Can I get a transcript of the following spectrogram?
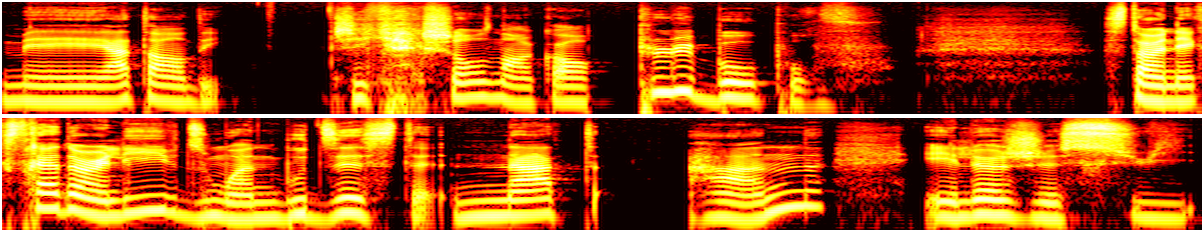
Mais attendez, j'ai quelque chose d'encore plus beau pour vous. C'est un extrait d'un livre du moine bouddhiste Nat Han. Et là, je suis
